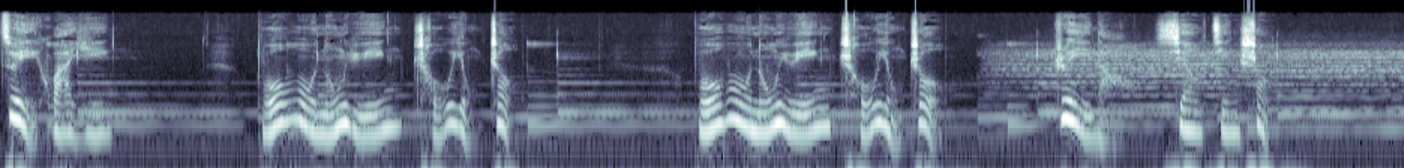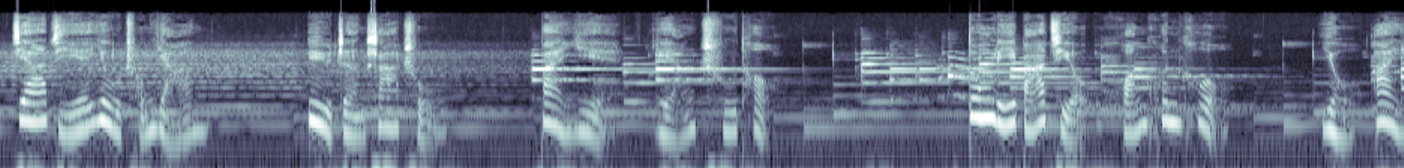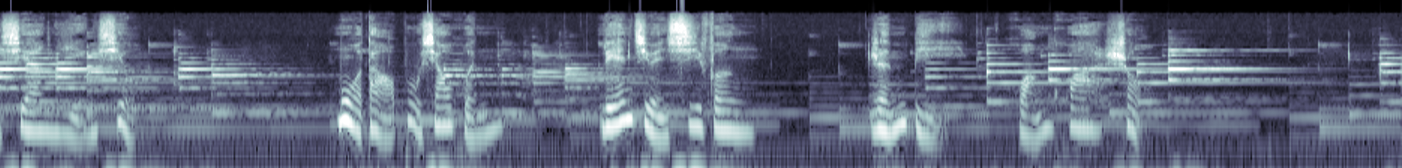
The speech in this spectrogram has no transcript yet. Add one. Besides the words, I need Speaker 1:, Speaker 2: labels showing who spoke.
Speaker 1: 醉花阴，薄雾浓云愁永昼。薄雾浓云愁永昼，瑞脑消金兽。佳节又重阳，玉枕纱厨，半夜凉初透。东篱把酒黄昏后，有暗香盈袖。莫道不销魂，帘卷西风，人比黄花瘦。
